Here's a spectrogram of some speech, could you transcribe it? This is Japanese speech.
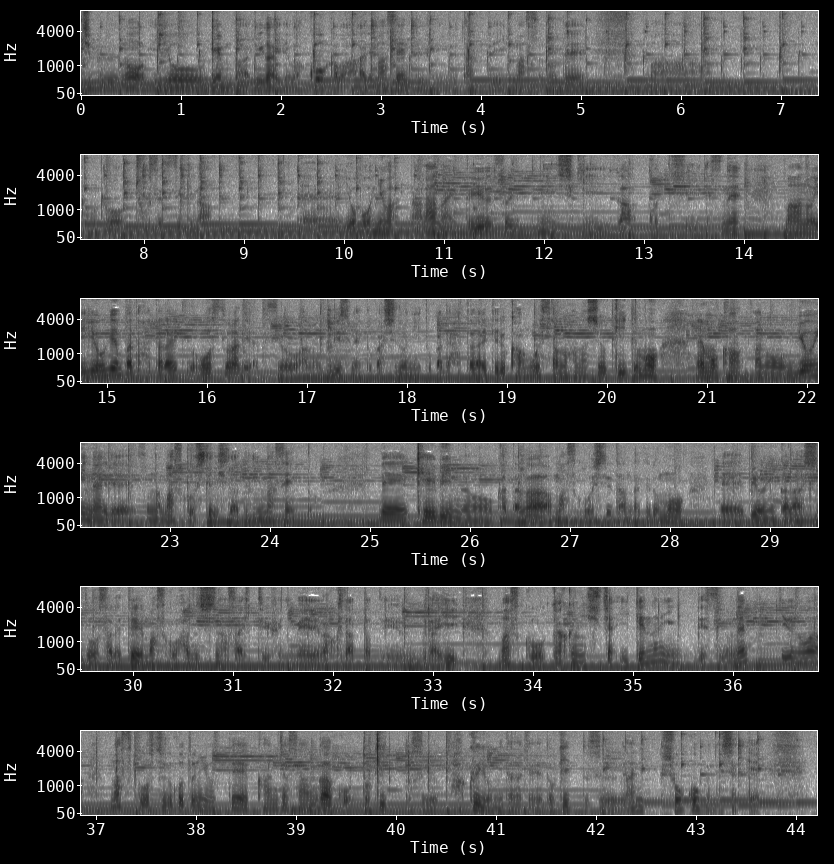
一部の医療現場以外では効果はありませんというふうに歌っていますので法、にはならないというそういう認識がこっちですね。まあ、あの医療現場で働いているオーストラリアですよあのブリスベンとかシドニーとかで働いている看護師さんの話を聞いてもえもうかあの病院内でそんなマスクをしてる人はいませんと。で警備員の方がマスクをしてたんだけども、えー、病院から指導されてマスクを外しなさいっていうふうに命令が下ったというぐらいマスクを逆にしちゃいけないんですよね。っていうのはマスクをすることによって患者さんがこうドキッとする白衣を見ただけでドキッとする何症候群でしたっけ？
